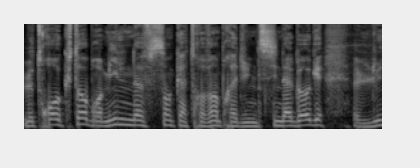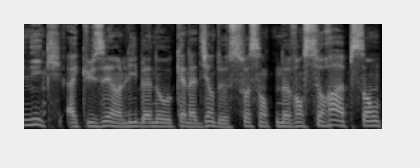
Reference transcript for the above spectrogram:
le 3 octobre 1980 près d'une synagogue. L'unique accusé, un Libano-Canadien de 69 ans, sera absent.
